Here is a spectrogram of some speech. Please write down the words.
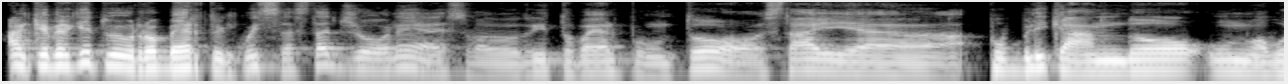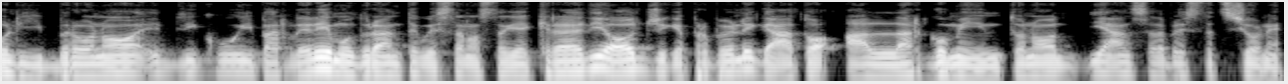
Anche perché tu, Roberto, in questa stagione, adesso vado dritto poi al punto, stai uh, pubblicando un nuovo libro, no? E di cui parleremo durante questa nostra chiacchierata di oggi, che è proprio legato all'argomento no? di ansia da prestazione.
